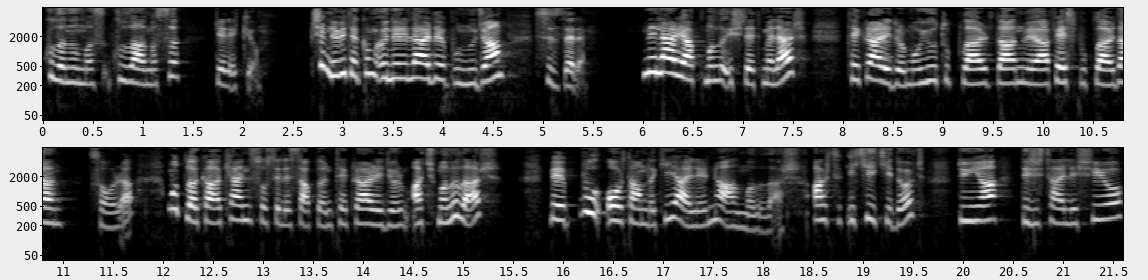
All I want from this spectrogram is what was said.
kullanılması, kullanması gerekiyor. Şimdi bir takım önerilerde bulunacağım sizlere. Neler yapmalı işletmeler? Tekrar ediyorum o YouTube'lardan veya Facebook'lardan sonra mutlaka kendi sosyal hesaplarını tekrar ediyorum açmalılar ve bu ortamdaki yerlerini almalılar. Artık 2-2-4 dünya dijitalleşiyor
